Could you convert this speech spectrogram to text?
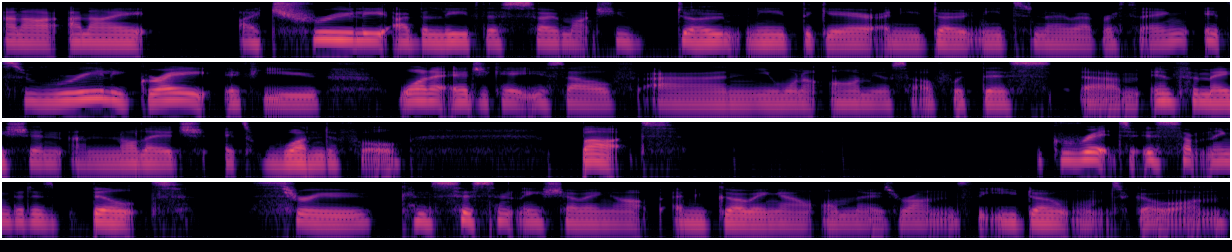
And I and I I truly I believe this so much. You don't need the gear and you don't need to know everything. It's really great if you want to educate yourself and you want to arm yourself with this um, information and knowledge. It's wonderful, but grit is something that is built through consistently showing up and going out on those runs that you don't want to go on.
